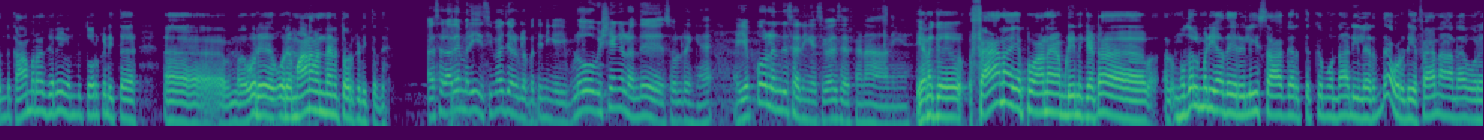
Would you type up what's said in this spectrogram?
வந்து காமராஜரே வந்து தோற்கடித்த ஒரு ஒரு மாணவன் தானே தோற்கடித்தது. சார் அதே மாதிரி சிவாஜி அவர்களை பற்றி நீங்கள் இவ்வளோ விஷயங்கள் வந்து சொல்கிறீங்க எப்போலேருந்து சார் நீங்கள் சிவாஜி சார் ஃபேனா நீங்கள் எனக்கு ஃபேனாக எப்போ ஆனேன் அப்படின்னு கேட்டால் முதல் மரியாதை ரிலீஸ் ஆகிறதுக்கு முன்னாடியிலேருந்து அவருடைய ஃபேனான ஒரு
